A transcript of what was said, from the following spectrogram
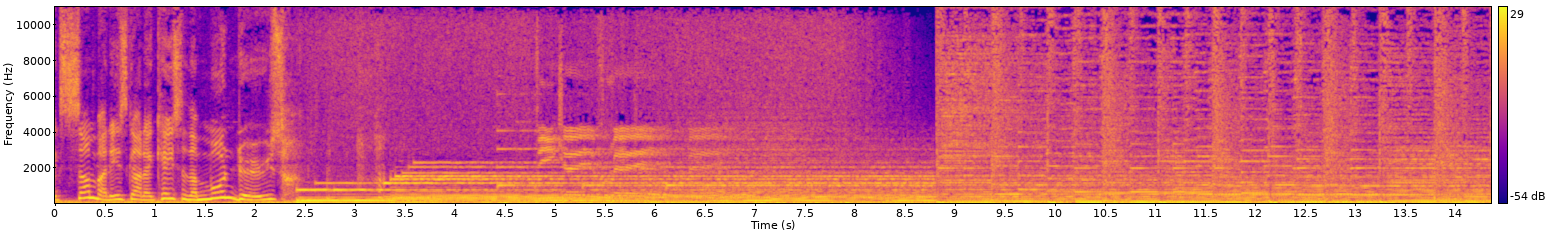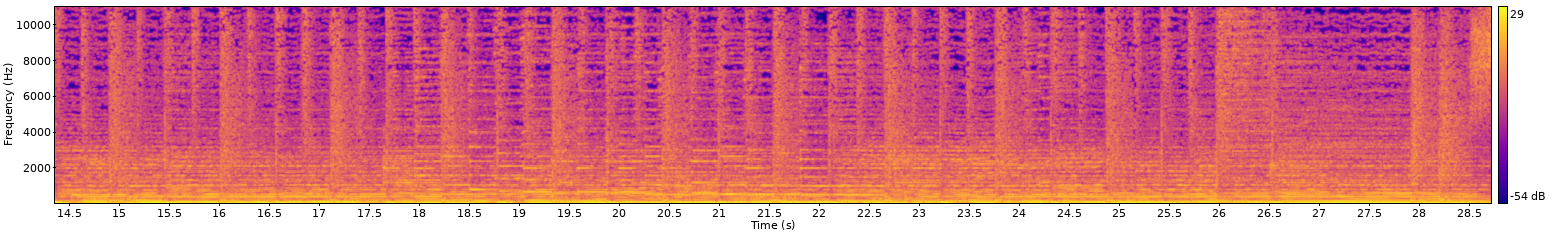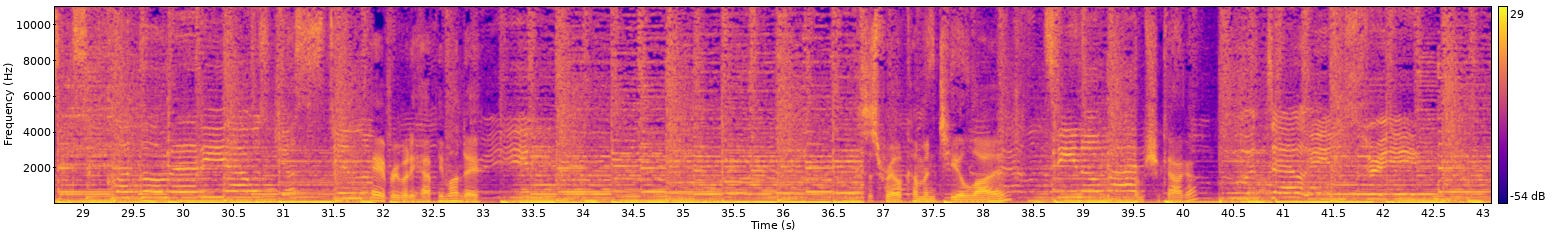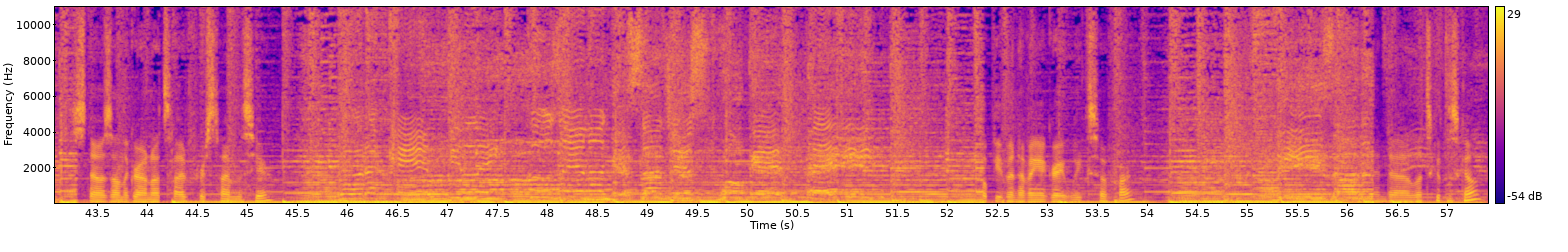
like somebody's got a case of the Mondays. Everybody, happy Monday. This is Frail coming to you live from Chicago. Snow's on the ground outside first time this year. Hope you've been having a great week so far. And uh, let's get this going.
